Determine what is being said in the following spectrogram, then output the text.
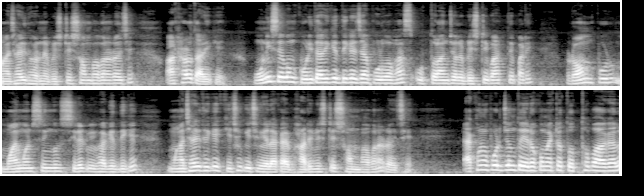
মাঝারি ধরনের বৃষ্টির সম্ভাবনা রয়েছে। আঠারো তারিখে উনিশ এবং কুড়ি তারিখের দিকে যা পূর্বাভাস, উত্তরাঞ্চলে বৃষ্টি বাড়তে পারে। রংপুর, ময়মনসিংহ, সিলেট বিভাগের দিকে মাঝারি থেকে কিছু কিছু এলাকায় ভারী বৃষ্টির সম্ভাবনা রয়েছে। এখনও পর্যন্ত এরকম একটা তথ্য পাওয়া গেল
